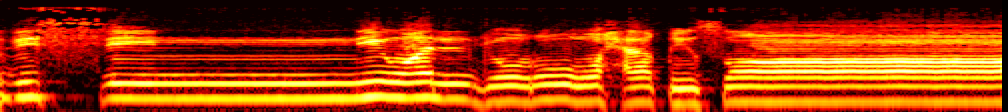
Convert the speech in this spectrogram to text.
بالسن والجروح قصاص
